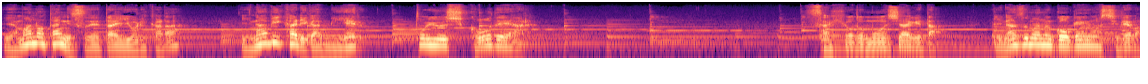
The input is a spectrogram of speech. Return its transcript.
山の谷据えたいよりから稲光が見えるという趣向である。先ほど申し上げた稲妻の語源を知れば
